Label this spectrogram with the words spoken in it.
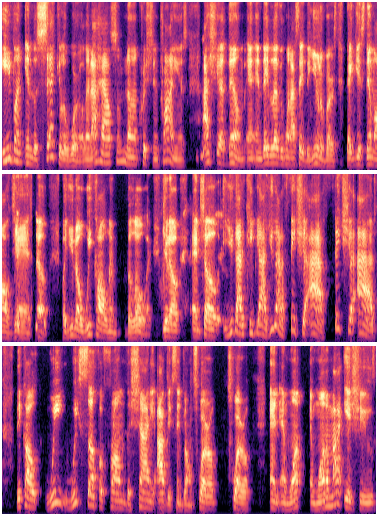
even in the secular world, and I have some non-Christian clients, mm-hmm. I share them, and, and they love it when I say the universe. That gets them all jazzed up. But you know, we call him the Lord. You know, and so you got to keep your eyes. You got to fix your eyes. Fix your eyes because we we suffer from the shiny object syndrome. Squirrel, squirrel, and and one and one of my issues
